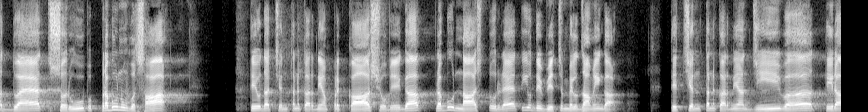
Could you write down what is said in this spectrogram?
ਅਦ્વੈਤ ਸਰੂਪ ਪ੍ਰਭੂ ਨੂੰ ਵਸਾ। ਤੇ ਉਹਦਾ ਚਿੰਤਨ ਕਰਦਿਆਂ ਪ੍ਰਕਾਸ਼ ਹੋਵੇਗਾ, ਪ੍ਰਭੂ ਨਾਸ਼ ਤੋਂ ਰਹਿਤੀ ਉਹਦੇ ਵਿੱਚ ਮਿਲ ਜਾਵੇਗਾ। ਤੇ ਚਿੰਤਨ ਕਰਦਿਆਂ ਜੀਵ ਤੇਰਾ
